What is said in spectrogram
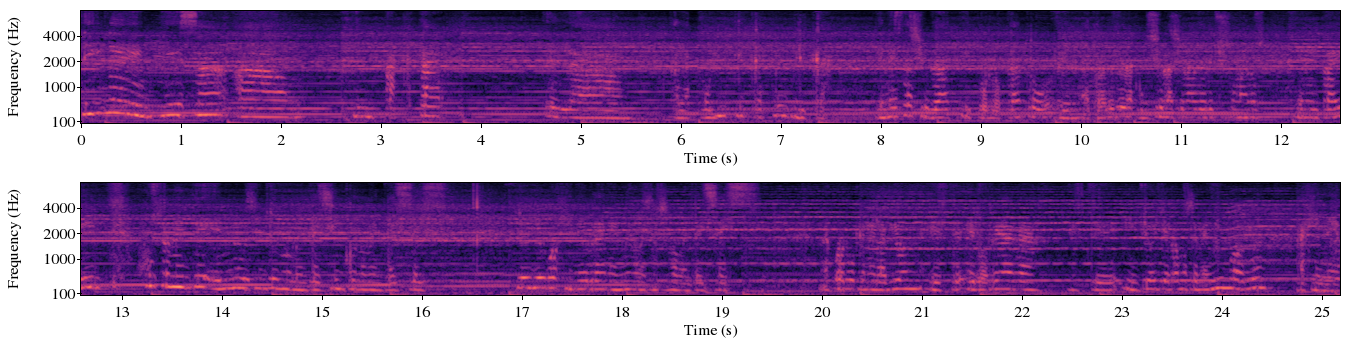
Dina empieza a impactar a la política pública en esta ciudad y por lo tanto a través de la Comisión Nacional de Derechos Humanos en el país, justamente en 1995-96. Yo llego a Ginebra en 1996 me acuerdo que en el avión este, el Orreaga este, y yo llegamos en el mismo avión a Ginebra.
